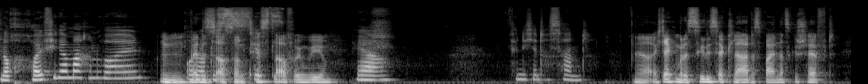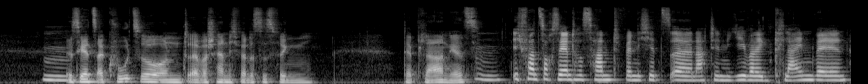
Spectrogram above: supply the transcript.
noch häufiger machen wollen. Mhm, wenn das auch so ein Testlauf irgendwie. Ja. Finde ich interessant. Ja, ich denke mal, das Ziel ist ja klar, das Weihnachtsgeschäft Hm. ist jetzt akut so und äh, wahrscheinlich war das deswegen der Plan jetzt. Ich fand es auch sehr interessant, wenn ich jetzt äh, nach den jeweiligen kleinen Wellen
